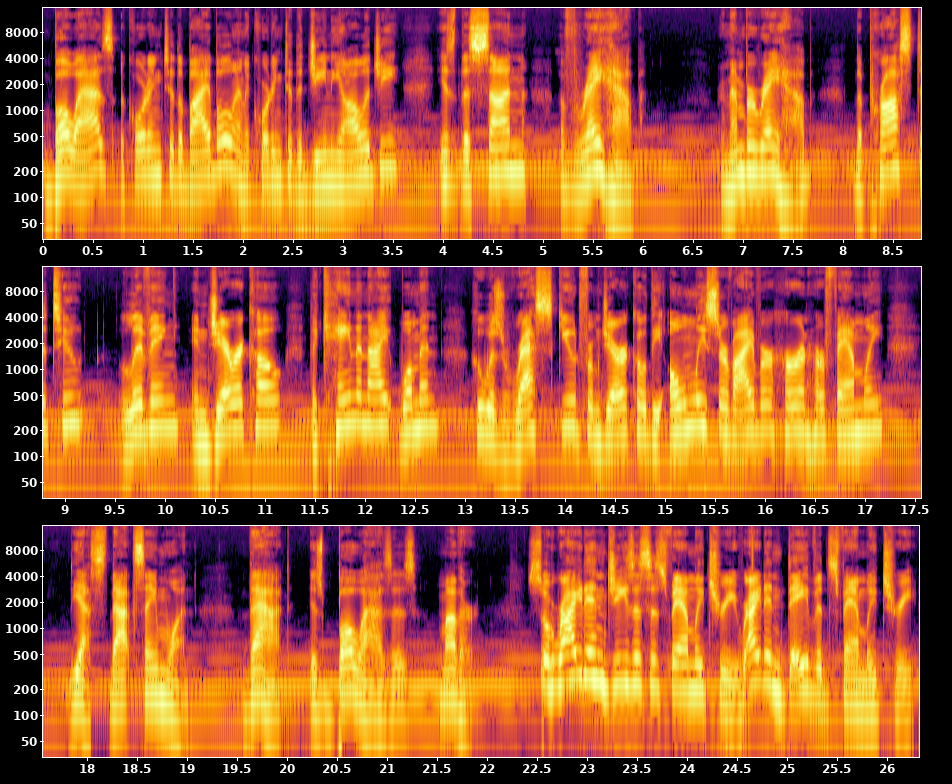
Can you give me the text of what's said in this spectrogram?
Boaz, according to the Bible and according to the genealogy, is the son of Rahab. Remember Rahab, the prostitute living in Jericho, the Canaanite woman who was rescued from Jericho, the only survivor, her and her family? Yes, that same one. That is Boaz's mother. So, right in Jesus' family tree, right in David's family tree,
